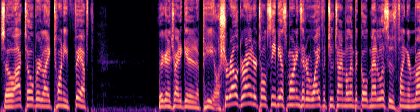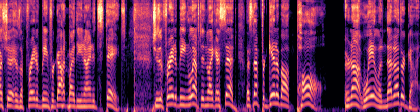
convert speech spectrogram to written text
So October like 25th they're going to try to get an appeal. Cherelle Griner told CBS Mornings that her wife, a two time Olympic gold medalist who's playing in Russia, is afraid of being forgotten by the United States. She's afraid of being left. And like I said, let's not forget about Paul, or not Whelan, that other guy.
